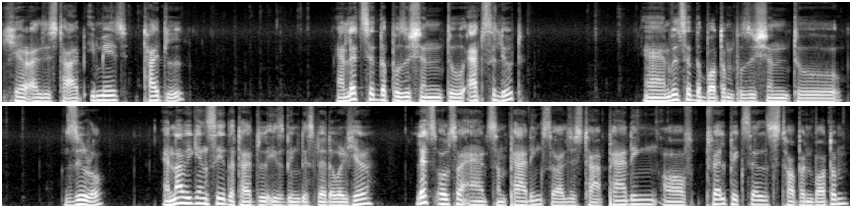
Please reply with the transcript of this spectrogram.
here I'll just type image title and let's set the position to absolute and we'll set the bottom position to 0 and now we can see the title is being displayed over here Let's also add some padding. So I'll just type padding of 12 pixels top and bottom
